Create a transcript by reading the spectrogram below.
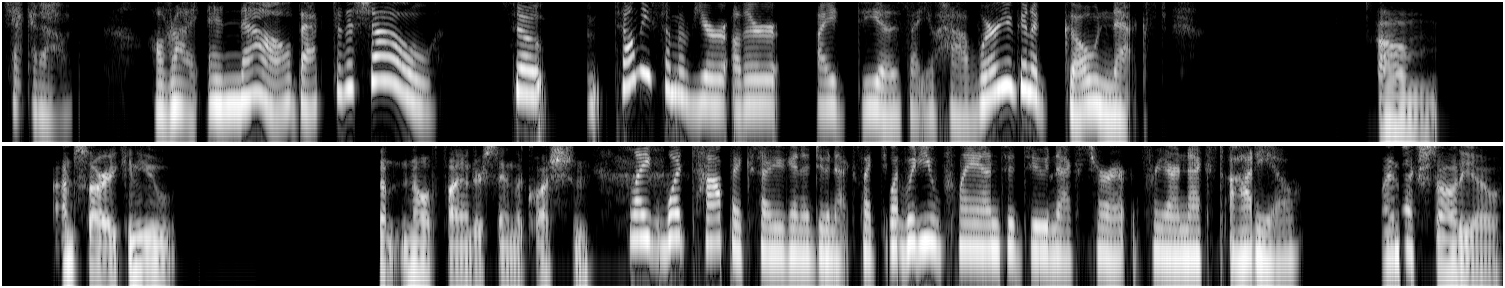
Check it out. All right. And now back to the show. So tell me some of your other ideas that you have. Where are you going to go next? Um, I'm sorry. Can you? I don't know if I understand the question. Like, what topics are you going to do next? Like, what would you plan to do next for for your next audio? My next audio,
